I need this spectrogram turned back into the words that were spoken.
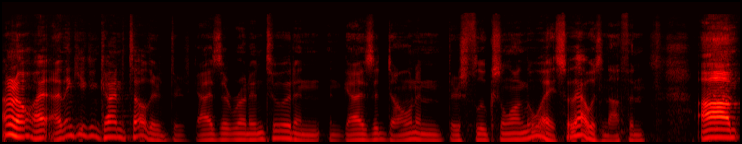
I don't know. I, I think you can kind of tell there there's guys that run into it and, and guys that don't and there's flukes along the way. So that was nothing. Um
